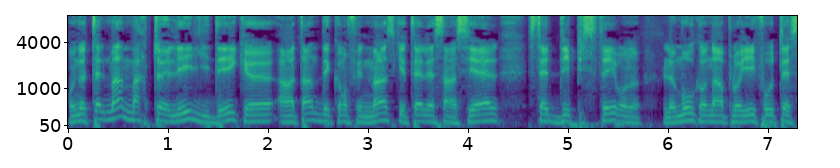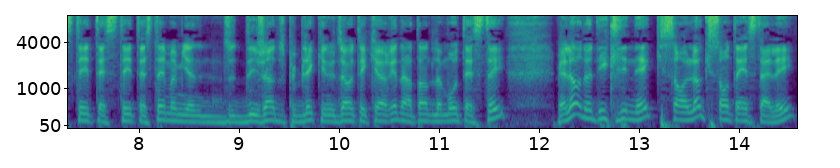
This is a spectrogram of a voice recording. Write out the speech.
on a tellement martelé l'idée que en temps de ce qui était l'essentiel, c'était de dépister. Le mot qu'on a employé, il faut tester, tester, tester. Même il y a des gens du public qui nous disent on est d'entendre le mot tester. Mais là, on a des cliniques qui sont là, qui sont installées.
